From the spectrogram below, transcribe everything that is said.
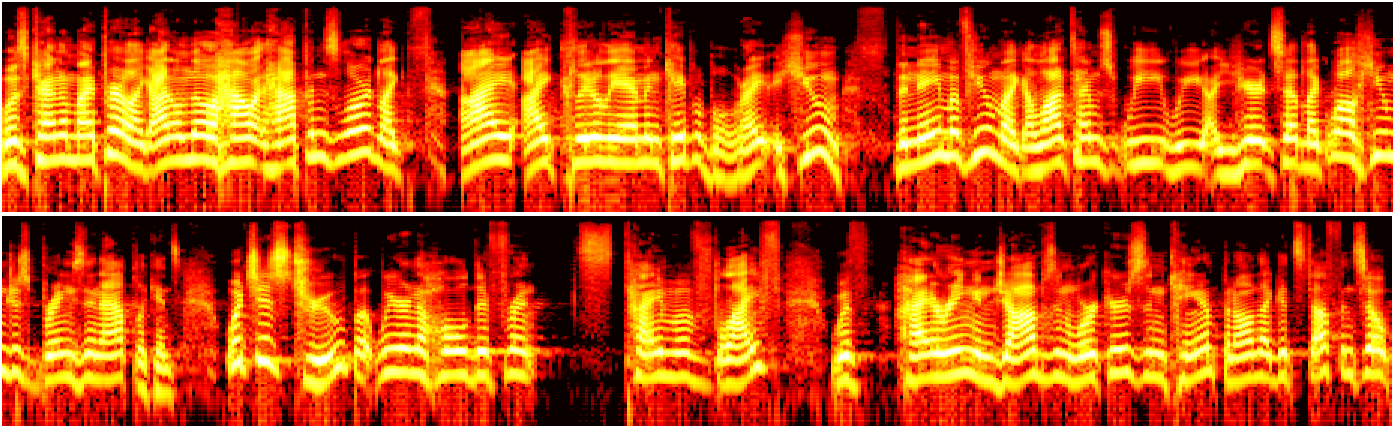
was kind of my prayer. Like, I don't know how it happens, Lord. Like, I, I clearly am incapable, right? Hume, the name of Hume, like a lot of times we, we you hear it said, like, well, Hume just brings in applicants, which is true, but we're in a whole different time of life with hiring and jobs and workers and camp and all that good stuff. And so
